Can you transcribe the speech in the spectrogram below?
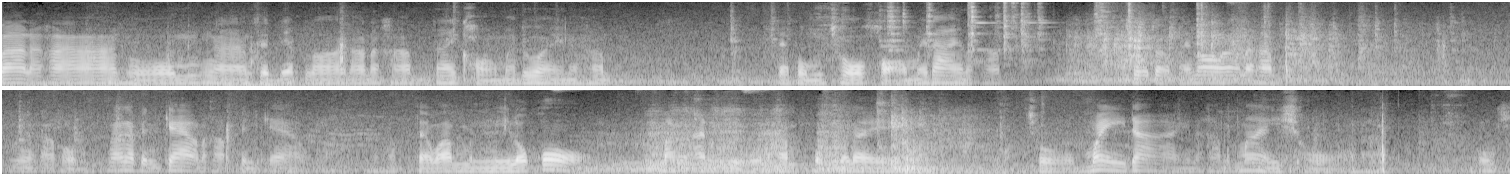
บ้านแล้วครับผมงานเสร็จเรียบร้อยแล้วนะครับ ได้ของมาด้วยนะครับ แต่ผมโชว์ของไม่ได้นะครับ โชว์จากภายนอกแล้วนะครับนี่ครับผมน่าจะเป็นแก้วนะครับ เป็นแก้วนะครับ แต่ว่ามันมีโลโก้บางอันอยู่นะครับ ผมก็เลยโชว์ไม่ได้นะครับ ไม่โชว์นะครับโอเค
